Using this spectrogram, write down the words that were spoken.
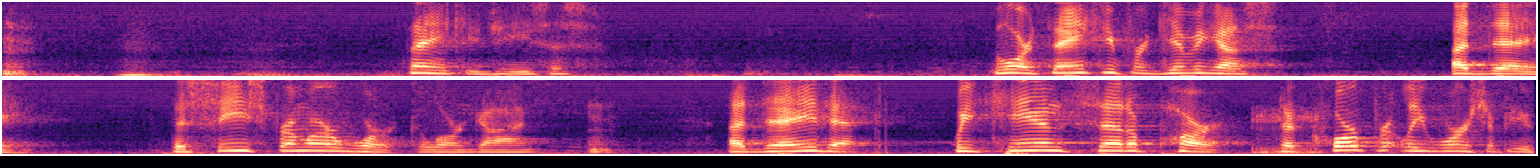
Thank you, Jesus. Lord, thank you for giving us a day to cease from our work, Lord God. A day that we can set apart to corporately worship you.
